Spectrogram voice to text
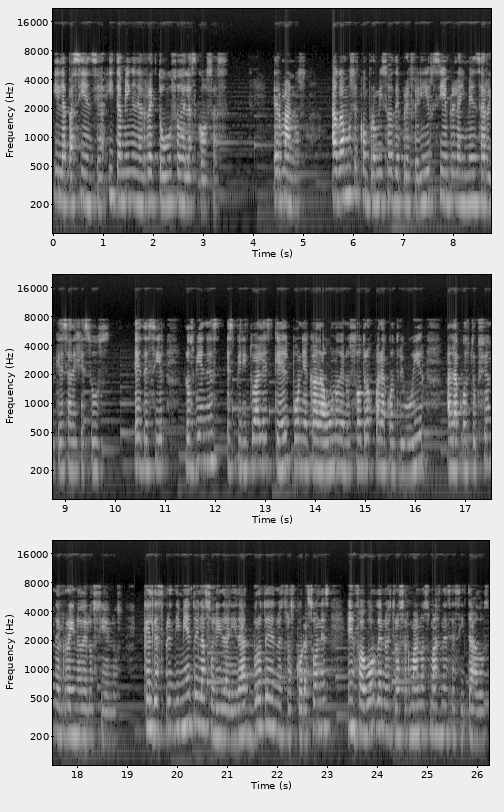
y la paciencia y también en el recto uso de las cosas. Hermanos, hagamos el compromiso de preferir siempre la inmensa riqueza de Jesús, es decir, los bienes espirituales que Él pone a cada uno de nosotros para contribuir a la construcción del reino de los cielos, que el desprendimiento y la solidaridad brote de nuestros corazones en favor de nuestros hermanos más necesitados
